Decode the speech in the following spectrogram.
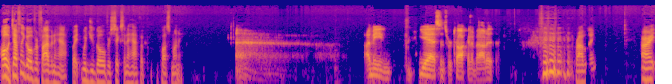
Oh, definitely go over five and a half. But would you go over six and a half at plus money? Uh, I mean, yeah, since we're talking about it, Probably. All right.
